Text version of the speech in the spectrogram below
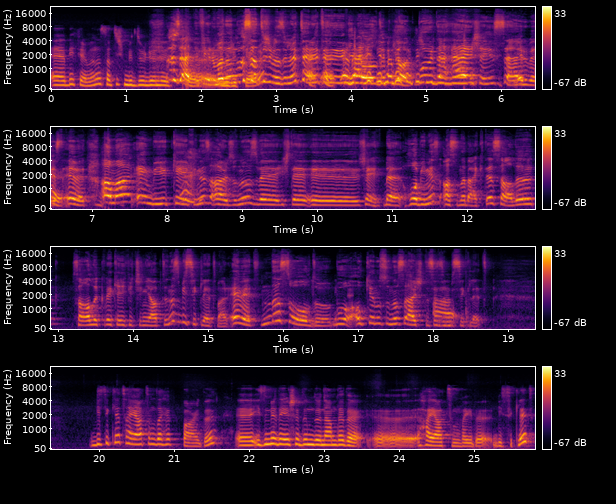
e, bir firmanın satış müdürlüğünü Özel bir e, firmanın satış müdürlüğü TRT'de Evet, özel bir olduk firmanın yok. satış Burada müdürlüğü. her şey serbest. Evet. Evet. Ama en büyük keyfiniz, arzunuz ve işte şey hobiniz aslında belki de sağlık sağlık ve keyif için yaptığınız bisiklet var. Evet. Nasıl oldu? Bu okyanusu nasıl açtı sizin bisiklet? Bisiklet hayatımda hep vardı. Ee, İzmir'de yaşadığım dönemde de e, hayatımdaydı bisiklet.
